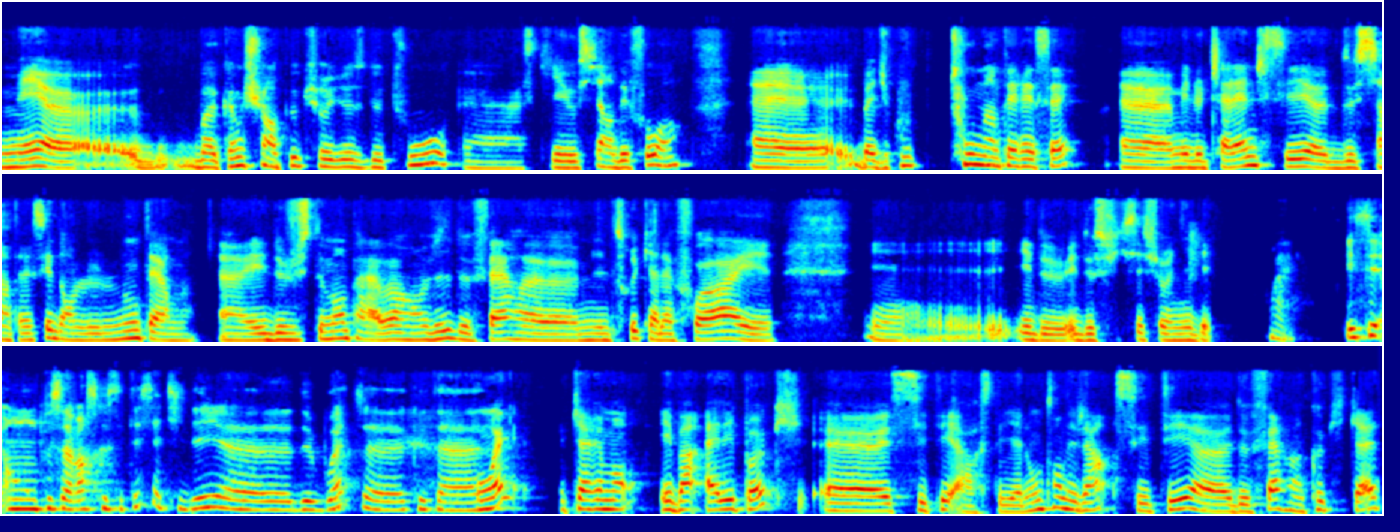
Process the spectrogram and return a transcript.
Mais euh, bah, comme je suis un peu curieuse de tout, euh, ce qui est aussi un défaut, hein, euh, bah, du coup tout m'intéressait. Euh, mais le challenge, c'est euh, de s'y intéresser dans le long terme et de justement pas avoir envie de faire mille trucs à la fois et, et, et, de, et de se fixer sur une idée. Et c'est, on peut savoir ce que c'était cette idée euh, de boîte euh, que tu as Ouais, carrément. Et ben à l'époque, euh, c'était alors c'était il y a longtemps déjà, c'était de faire un copycat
